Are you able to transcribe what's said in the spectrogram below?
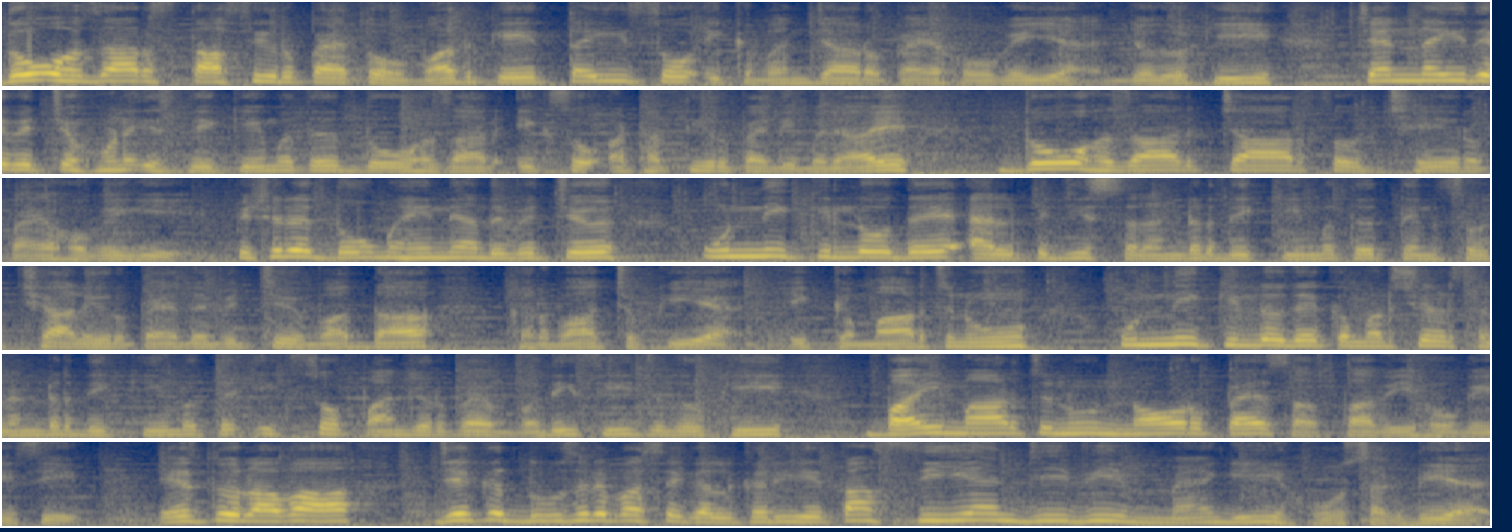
2087 ਰੁਪਏ ਤੋਂ ਵੱਧ ਕੇ 2351 ਰੁਪਏ ਹੋ ਗਈ ਹੈ, ਜਦੋਂ ਕਿ ਚੇਨਈ ਦੇ ਵਿੱਚ ਹੁਣ ਇਸ ਦੀ ਕੀਮਤ 2138 ਰੁਪਏ ਦੀ ਬਜਾਏ 2406 ਰੁਪਏ ਹੋਵੇਗੀ। ਪਿਛਲੇ 2 ਮਹੀਨਿਆਂ ਦੇ ਵਿੱਚ 19 ਕਿਲੋ ਦੇ LPG ਸਿਲੰਡਰ ਦੀ ਕੀਮਤ 346 ਰੁਪਏ ਦੇ ਵਿੱਚ ਵਾਧਾ ਕਰਵਾ ਚੁੱਕੀ ਹੈ। 1 ਮਾਰਚ ਨੂੰ 19 ਕਿਲੋ ਦੇ ਕਮਰਸ਼ੀਅਲ ਸਿਲੰਡਰ ਦੀ ਕੀਮਤ 105 ਰੁਪਏ ਵਧੀ ਸੀ, ਜਦੋਂ ਕਿ 22 ਮਾਰਚ ਨੂੰ 9 ਰੁਪਏ ਸਸਤਾ ਵੀ ਹੋ ਗਈ ਸੀ। ਇਸ ਤੋਂ ਇਲਾਵਾ ਜੇਕਰ ਦੂਸਰੇ ਪਾਸੇ ਗੱਲ ਕਰੀਏ ਤਾਂ CNG ਵੀ ਮਹਿੰਗੀ ਹੋ ਸਕਦੀ ਹੈ।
